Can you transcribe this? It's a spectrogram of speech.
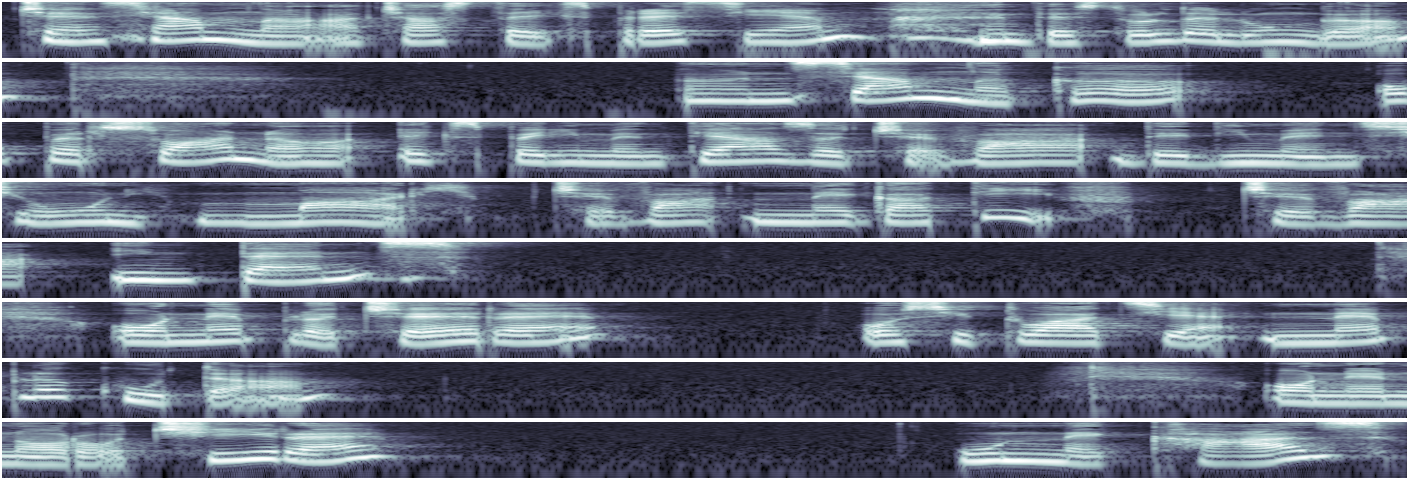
Ce înseamnă această expresie, destul de lungă, înseamnă că o persoană experimentează ceva de dimensiuni mari, ceva negativ, ceva intens, o neplăcere, o situație neplăcută, o nenorocire, un necaz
